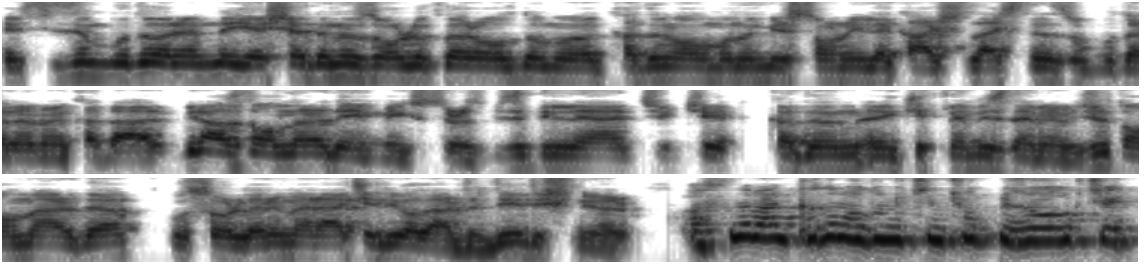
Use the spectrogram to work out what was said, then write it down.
e, sizin bu dönemde yaşadığınız zorluklar oldu mu? Kadın olmanın bir sorunuyla karşılaştınız mı bu döneme kadar? Biraz da onlara değinmek istiyoruz. Bizi dinleyen çünkü kadın e, kitlemiz de mevcut. Onlar da bu soruları merak ediyorlardır diye düşünüyorum. Aslında ben kadın olduğum için çok bir zorluk çekmedim.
